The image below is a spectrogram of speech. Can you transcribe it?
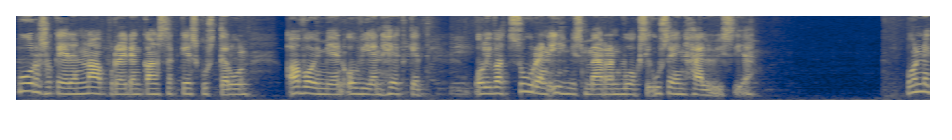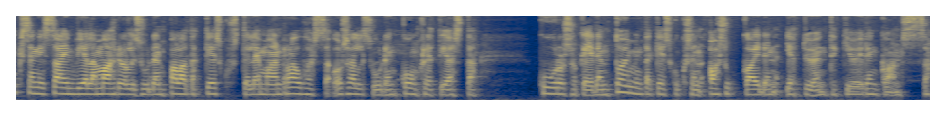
puurosokeiden naapureiden kanssa keskusteluun avoimien ovien hetket olivat suuren ihmismäärän vuoksi usein hälyisiä – Onnekseni sain vielä mahdollisuuden palata keskustelemaan rauhassa osallisuuden konkretiasta Kuurosokeiden toimintakeskuksen asukkaiden ja työntekijöiden kanssa.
